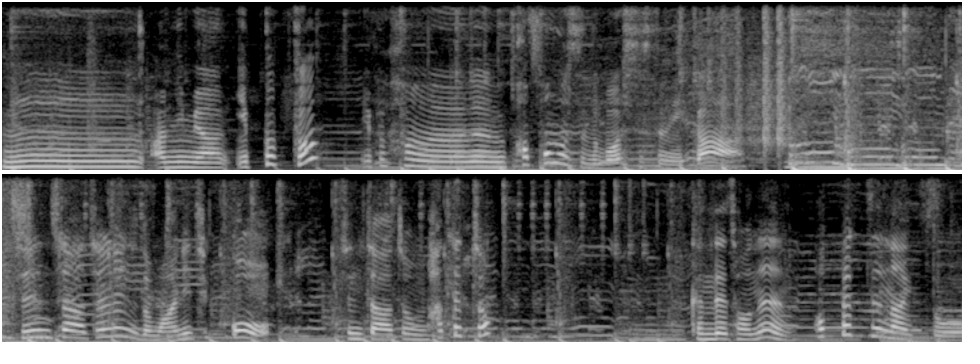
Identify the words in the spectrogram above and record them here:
음 아니면 이프프? 이프프는 퍼포먼스도 멋있으니까 진짜 챌린지도 많이 찍고 진짜 좀 핫했죠? 근데 저는 퍼펙트 나잇도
